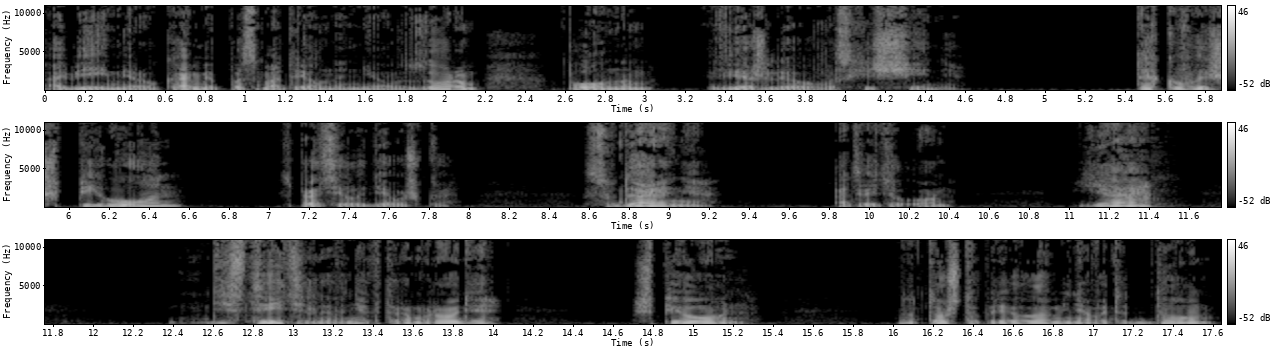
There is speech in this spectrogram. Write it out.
обеими руками посмотрел на нее взором, полным вежливого восхищения. Так вы шпион? спросила девушка. Сударыня, ответил он. Я действительно в некотором роде шпион. Но то, что привело меня в этот дом,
